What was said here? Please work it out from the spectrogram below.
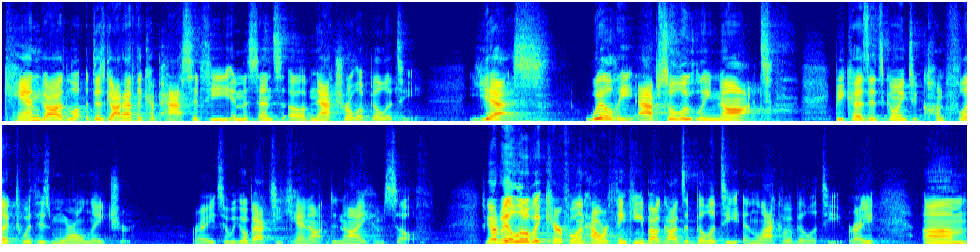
can God, does God have the capacity in the sense of natural ability? Yes. Will he? Absolutely not, because it's going to conflict with his moral nature, right? So we go back to he cannot deny himself. So you got to be a little bit careful in how we're thinking about God's ability and lack of ability, right? Um,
